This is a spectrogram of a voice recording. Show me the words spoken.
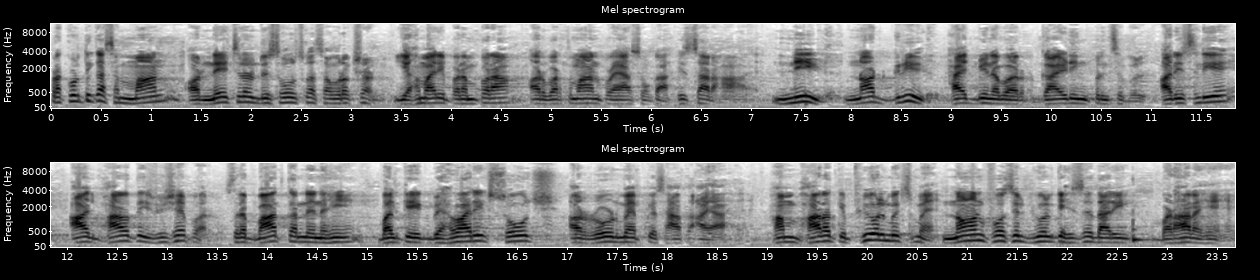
प्रकृति का सम्मान और नेचुरल रिसोर्स का संरक्षण ये हमारी परंपरा और वर्तमान प्रयासों का हिस्सा रहा है। Need not greed has been our guiding principle और इसलिए आज भारत इस विषय पर सिर्फ़ बात करने नहीं, बल्कि एक व्यवहारिक सोच और रोड मैप के साथ आया है। हम भारत के फ्यूल मिक्स में नॉन फोसिल फ्यूल की हिस्सेदारी बढ़ा रहे हैं।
